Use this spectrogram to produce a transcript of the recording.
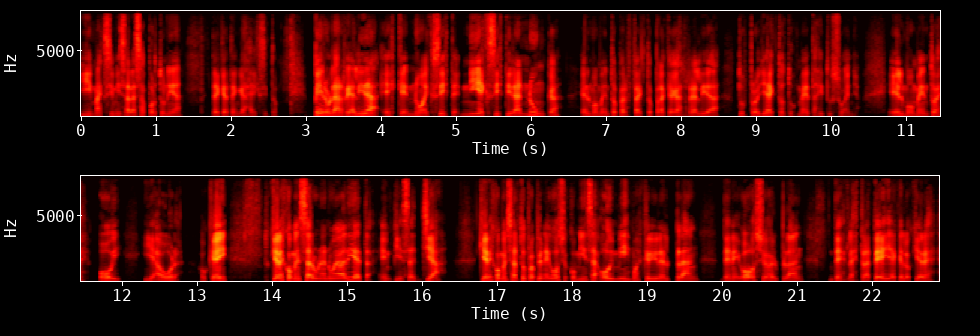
y maximizar esa oportunidad de que tengas éxito. Pero la realidad es que no existe ni existirá nunca el momento perfecto para que hagas realidad tus proyectos, tus metas y tus sueños. El momento es hoy y ahora, ¿ok? ¿Tú quieres comenzar una nueva dieta? Empieza ya. ¿Quieres comenzar tu propio negocio? Comienza hoy mismo a escribir el plan de negocios, el plan de la estrategia que lo quieres,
